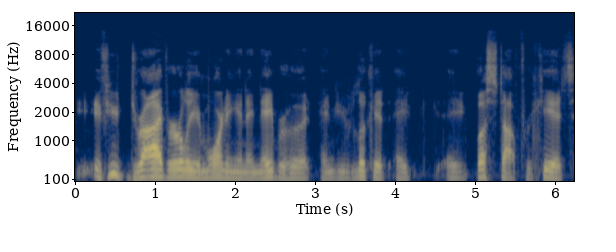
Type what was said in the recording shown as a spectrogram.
if you drive early in the morning in a neighborhood and you look at a, a bus stop for kids,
